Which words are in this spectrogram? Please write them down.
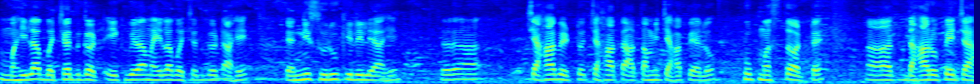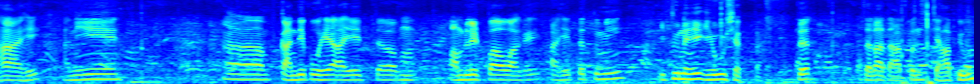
महिला बचत गट एकविरा महिला बचत गट आहे. त्यांनी सुरू केलेली आहे. तर चहा भेटतो. चहा तर आता मी चहा प्यालो. खूप मस्त वाटतं आहे दहा रुपये चहा आहे. आणि कांदेपोहे कांदे पोहे आहेत आमलेट पाव वगैरे आहे तर तुम्ही इथूनही घेऊ शकता. तर चला आता आपण चहा पिऊन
